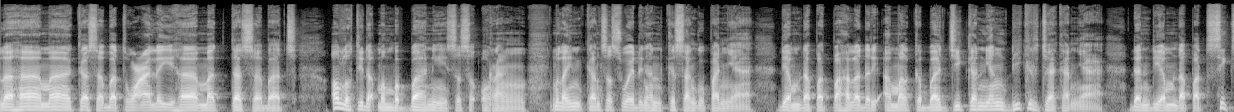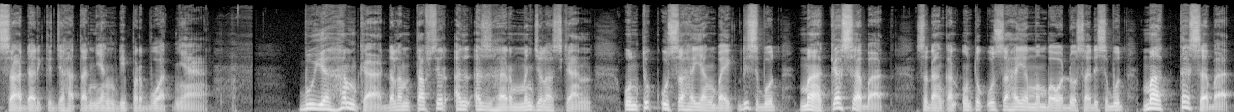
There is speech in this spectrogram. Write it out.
laha ma kasabat wa 'alaiha maktasabat." Allah tidak membebani seseorang, melainkan sesuai dengan kesanggupannya. Dia mendapat pahala dari amal kebajikan yang dikerjakannya, dan dia mendapat siksa dari kejahatan yang diperbuatnya. Buya Hamka dalam tafsir Al-Azhar menjelaskan, untuk usaha yang baik disebut maka sabat, sedangkan untuk usaha yang membawa dosa disebut maktasabat.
